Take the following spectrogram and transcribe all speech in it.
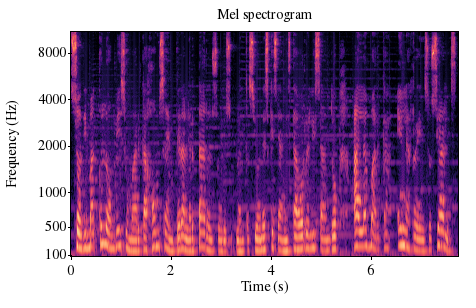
Sodimac Colombia y su marca Home Center alertaron sobre suplantaciones que se han estado realizando a la marca en las redes sociales,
